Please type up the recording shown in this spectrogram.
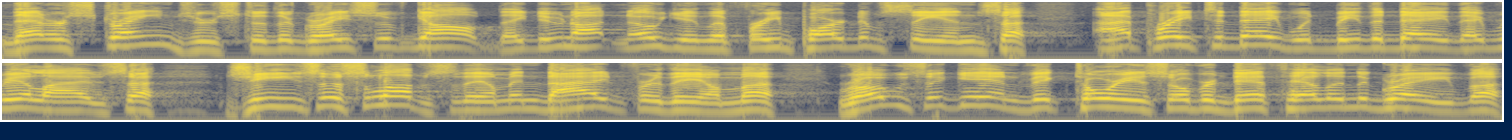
that are strangers to the grace of God, they do not know you in the free pardon of sins. Uh, I pray today would be the day they realize uh, Jesus loves them and died for them, uh, rose again victorious over death, hell, and the grave, uh,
